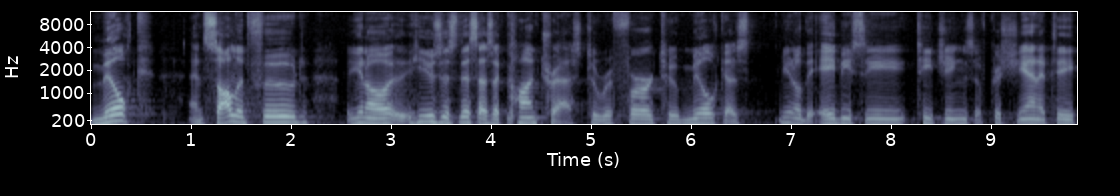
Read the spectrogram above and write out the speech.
Milk and solid food, you know, he uses this as a contrast to refer to milk as you know, the ABC teachings of Christianity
